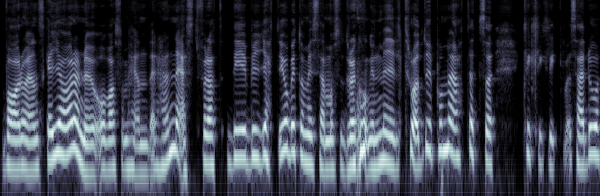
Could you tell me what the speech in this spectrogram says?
var och en ska göra nu och vad som händer härnäst? För att det blir jättejobbigt om vi sen måste dra igång en mejltråd. Du, på mötet så klick, klick, klick, så här, då,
